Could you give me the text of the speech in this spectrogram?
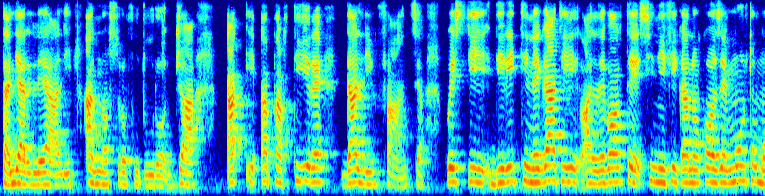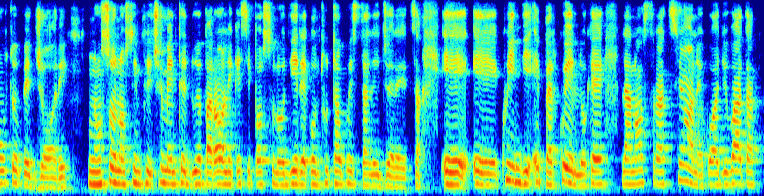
tagliare le ali al nostro futuro già a, a partire dall'infanzia. Questi diritti negati alle volte significano cose molto molto peggiori, non sono semplicemente due parole che si possono dire con tutta questa leggerezza e, e quindi è per quello che la nostra azione coadiuvata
